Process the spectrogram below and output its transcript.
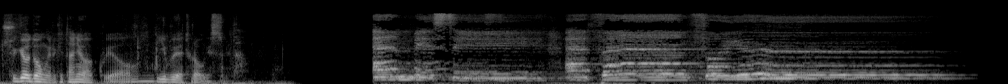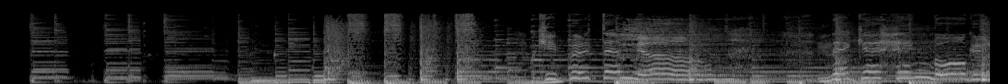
주교동 이렇게 다녀왔고요. 2부에 돌아오겠습니다. NBC. 기쁠 때면 내게 행복을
